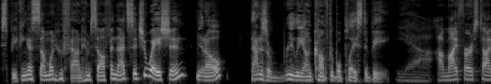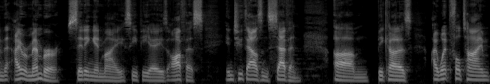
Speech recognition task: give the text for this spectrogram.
speaking as someone who found himself in that situation, you know, that is a really uncomfortable place to be. Yeah. Uh, my first time that I remember sitting in my CPA's office in 2007 um, because I went full time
